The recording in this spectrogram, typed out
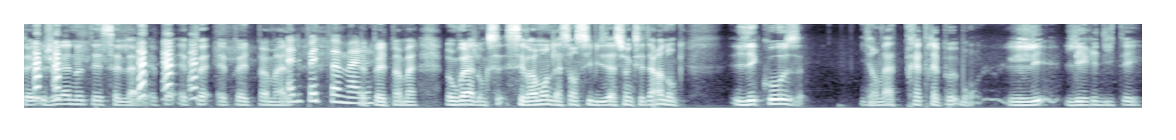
je vais la noter, celle-là. Elle, elle, peut, être pas mal. Elle peut être pas mal. Elle peut être pas mal. Donc voilà, donc c'est vraiment de la sensibilisation, etc. Donc les causes, il y en a très très peu. Bon, l'hérédité,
